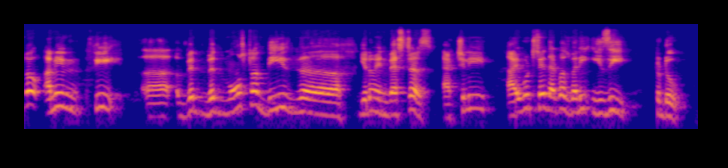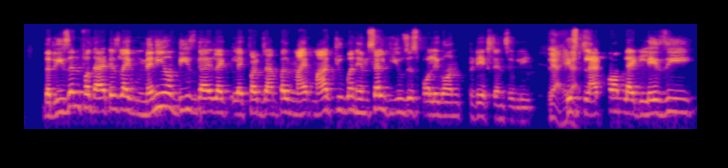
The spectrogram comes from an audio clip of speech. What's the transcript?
So, I mean, see, uh, with with most of these, uh, you know, investors, actually, I would say that was very easy to do. The reason for that is like many of these guys, like like for example, my Mark Cuban himself uses Polygon pretty extensively. Yeah, his does. platform like Lazy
